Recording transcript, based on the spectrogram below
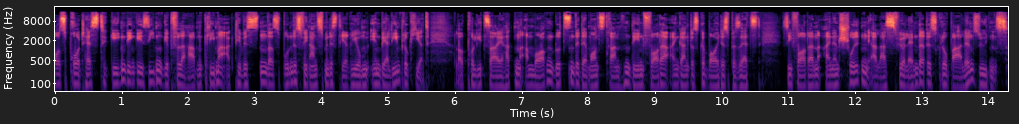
Aus Protest gegen den G7-Gipfel haben Klimaaktivisten das Bundesfinanzministerium in Berlin blockiert. Laut Polizei hatten am Morgen Dutzende Demonstranten den Vordereingang des Gebäudes besetzt. Sie fordern einen Schuldenerlass für Länder des globalen Südens.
